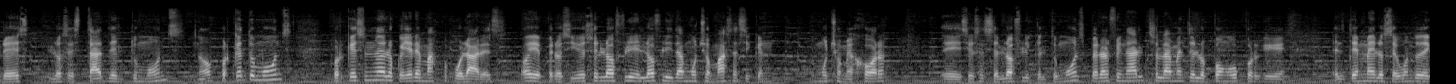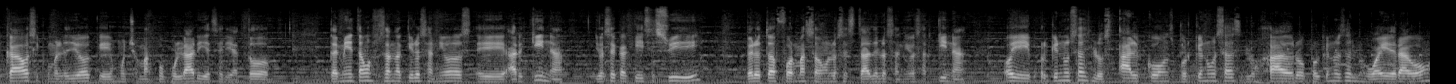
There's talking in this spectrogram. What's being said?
pero es los stats del Two Moons, ¿no? ¿Por qué Two Moons? Porque es uno de los collares más populares. Oye, pero si yo soy Lovely, el Lovely da mucho más, así que mucho mejor eh, si usas el Lovely que el Two Moons. Pero al final solamente lo pongo porque el tema de los segundos de caos y como les digo que es mucho más popular y ya sería todo. También estamos usando aquí los anillos eh, Arquina. Yo sé que aquí dice Sweetie, pero de todas formas son los stats de los anillos Arquina. Oye, ¿por qué no usas los Alcons? ¿Por qué no usas los Hadro? ¿Por qué no usas los White Dragon?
